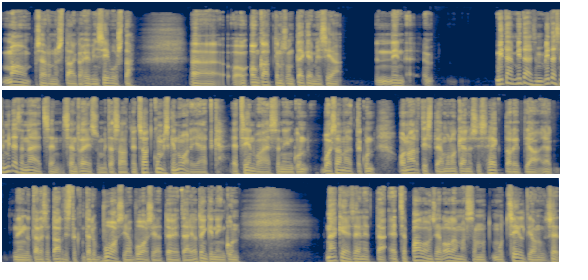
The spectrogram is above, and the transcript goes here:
mä oon seurannut sitä aika hyvin sivusta – on, on katsonut sun tekemisiä, niin mitä, mitä, mitä, mitä, mitä sä näet sen, sen reissun, mitä sä oot nyt? Sä oot kumminkin nuori jätkä. Et siinä vaiheessa niin kun, voi sanoa, että kun on artisteja, mulla on käynyt siis hektorit ja, ja niin kun tällaiset artistit on tehnyt vuosia vuosia töitä ja jotenkin niin kun, näkee sen, että, että se palo on siellä olemassa, mutta, mutta silti on se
